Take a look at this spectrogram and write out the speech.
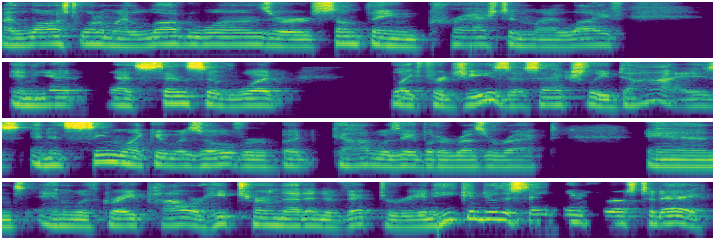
I lost one of my loved ones or something crashed in my life. And yet, that sense of what, like for Jesus actually dies and it seemed like it was over but God was able to resurrect and and with great power he turned that into victory and he can do the same thing for us today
